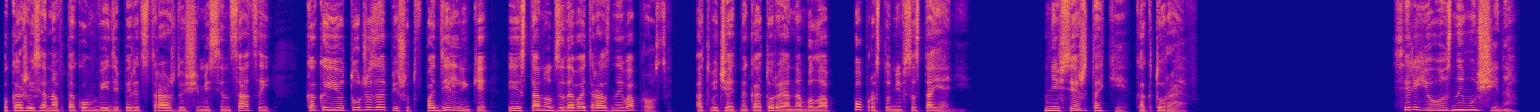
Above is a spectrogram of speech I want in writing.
Покажись она в таком виде перед страждущими сенсаций, как ее тут же запишут в подельники и станут задавать разные вопросы, отвечать на которые она была попросту не в состоянии. Не все же такие, как Тураев. Серьезный мужчина»,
